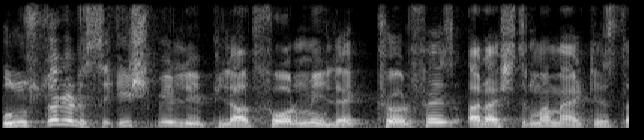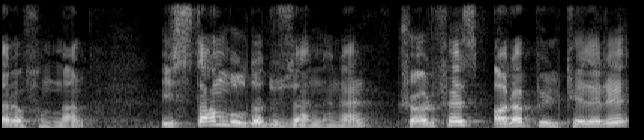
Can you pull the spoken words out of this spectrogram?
Uluslararası İşbirliği Platformu ile Körfez Araştırma Merkezi tarafından İstanbul'da düzenlenen Körfez Arap Ülkeleri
